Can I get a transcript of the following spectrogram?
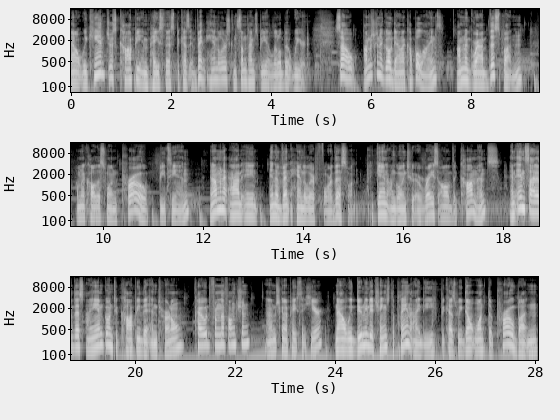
Now we can't just copy and paste this because event handlers can sometimes be a little bit weird. So I'm just gonna go down a couple lines. I'm gonna grab this button. I'm gonna call this one Pro BTN, and I'm gonna add a, an event handler for this one. Again, I'm going to erase all of the comments. And inside of this, I am going to copy the internal code from the function. I'm just gonna paste it here. Now we do need to change the plan ID because we don't want the Pro button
